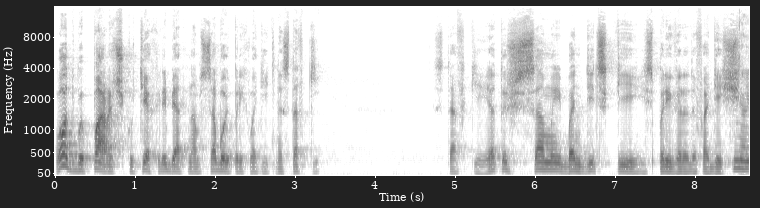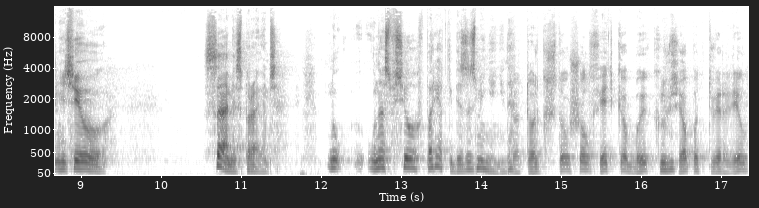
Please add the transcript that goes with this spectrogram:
Вот бы парочку тех ребят нам с собой прихватить на ставки. Ставки, это ж самые бандитские из пригородов Одещины. Ну, ничего, сами справимся. Ну, у нас все в порядке, без изменений, да? Да только что ушел Федька Бык, все подтвердил.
